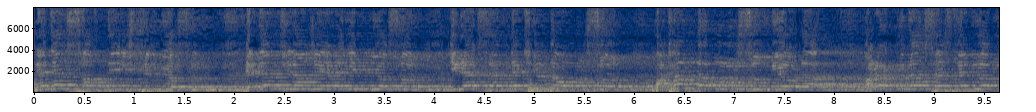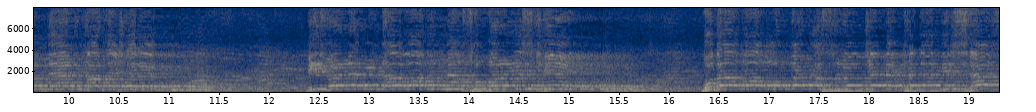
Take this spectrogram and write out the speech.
Neden saf değiştirmiyorsun? Neden filanca yere gitmiyorsun? Gidersen vekil de olursun, makam da bulursun diyorlar. Araklı'dan sesleniyorum değerli kardeşlerim. Biz öyle bir davanın mensuplarıyız ki bu dava ondan asır önce Mekke'den bir ses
